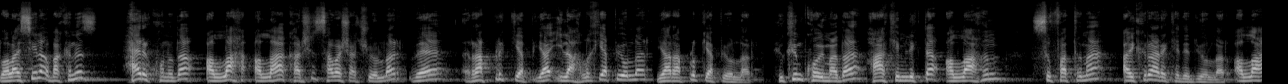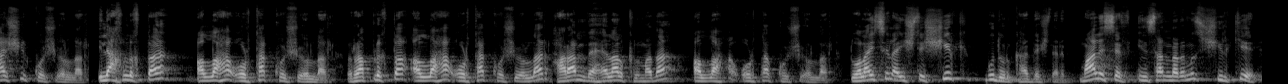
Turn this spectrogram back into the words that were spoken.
Dolayısıyla bakınız her konuda Allah Allah'a karşı savaş açıyorlar ve Rablık yap ya ilahlık yapıyorlar ya Rablık yapıyorlar. Hüküm koymada, hakimlikte Allah'ın sıfatına aykırı hareket ediyorlar. Allah'a şirk koşuyorlar. İlahlıkta Allah'a ortak koşuyorlar. Rablıkta Allah'a ortak koşuyorlar. Haram ve helal kılmada Allah'a ortak koşuyorlar. Dolayısıyla işte şirk budur kardeşlerim. Maalesef insanlarımız şirki,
